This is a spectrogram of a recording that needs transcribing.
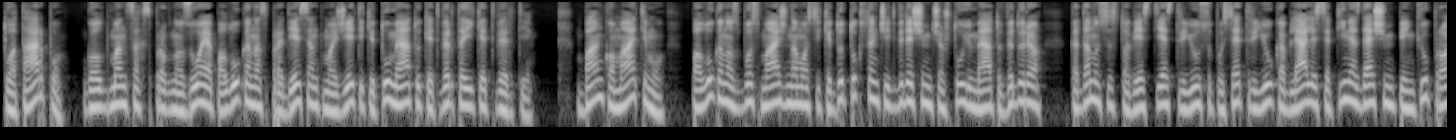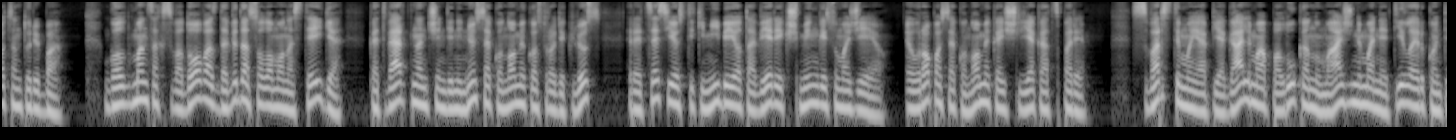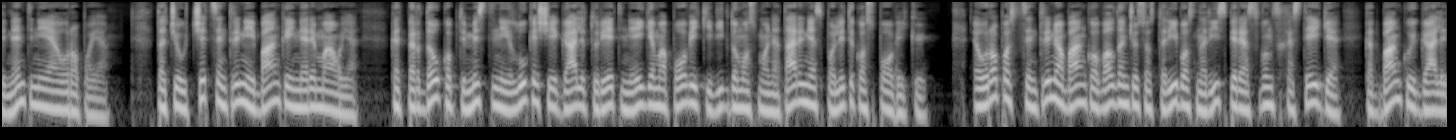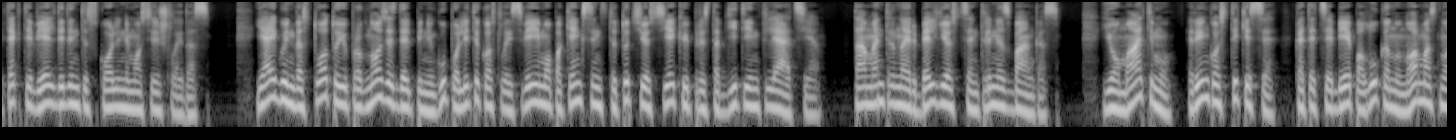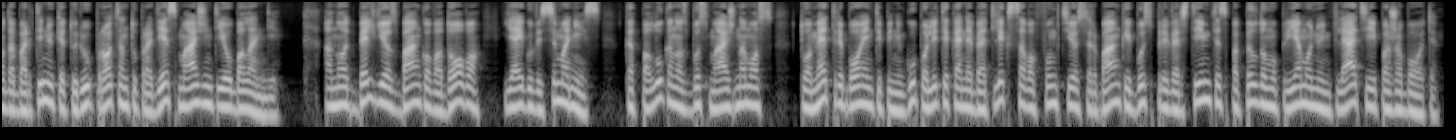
Tuo tarpu, Goldman Sachs prognozuoja palūkanas pradėsiant mažėti kitų metų ketvirtąjį ketvirtį. Banko matymu, palūkanos bus mažinamos iki 2026 metų vidurio, kada nusistovės ties 3,5-3,75 procentų riba. Goldman Sachs vadovas Davidas Solomonas teigia, kad vertinant šiandieninius ekonomikos rodiklius, recesijos tikimybė jo tavė reikšmingai sumažėjo. Europos ekonomika išlieka atspari. Svarstymai apie galimą palūkanų mažinimą netyla ir kontinentinėje Europoje. Tačiau čia centriniai bankai nerimauja, kad per daug optimistiniai lūkesčiai gali turėti neįgiamą poveikį vykdomos monetarinės politikos poveikiui. Europos centrinio banko valdančiosios tarybos narys Pires Vunschas teigia, kad bankui gali tekti vėl didinti skolinimosi išlaidas. Jeigu investuotojų prognozės dėl pinigų politikos laisvėjimo pakenks institucijos siekiui pristabdyti infliaciją, tam antrina ir Belgijos centrinis bankas. Jo matymu, rinkos tikisi, kad ECB palūkanų normas nuo dabartinių 4 procentų pradės mažinti jau balandį. Anot Belgijos banko vadovo, jeigu visi manys, kad palūkanos bus mažinamos, tuomet ribojanti pinigų politika nebeatliks savo funkcijos ir bankai bus priversti imtis papildomų priemonių infliacijai pažaboti.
